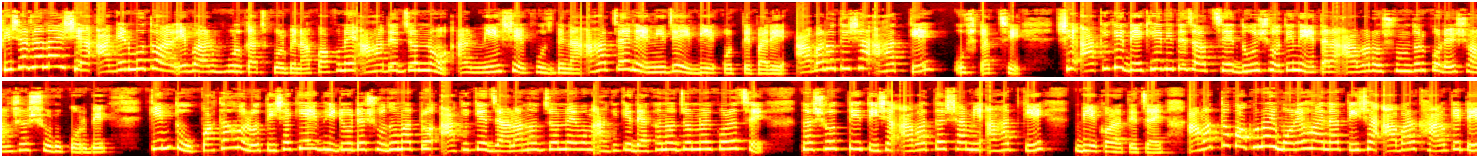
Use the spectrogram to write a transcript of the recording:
তিশা জানায়, সে আগের মতো আর এবার ভুল কাজ করবে না। কখনোই আহাদের জন্য আর মেয়ে সে খুঁজবে না। আহাদ চাইলে নিজেই বিয়ে করতে পারে। আবারও তিশা আহাদকে উস্কাচ্ছে। সে আকিকে দেখিয়ে দিতে যাচ্ছে দুই সতীনে তারা আবারও সুন্দর করে সংসার শুরু করবে। কিন্তু কথা হলো, তিশা কি এই ভিডিওটা শুধুমাত্র আকিকে জ্বালানোর জন্য এবং আকিকে দেখানোর জন্যই করেছে? না সত্যি তিশা আবার তার স্বামী আহাতকে বিয়ে করাতে চায়। আমার তো কখনোই মনে হয় না তিশা আবার খাল কেটে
